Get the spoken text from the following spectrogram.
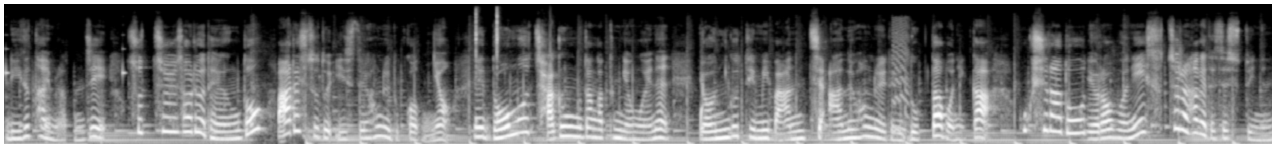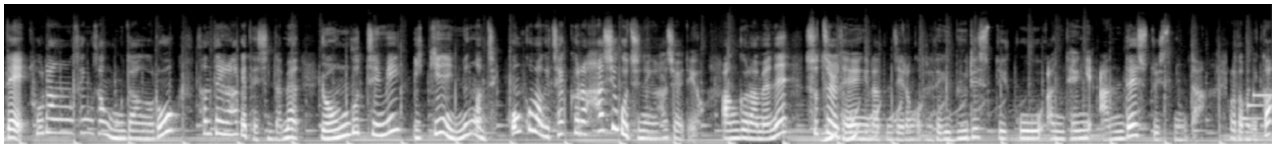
리드 타임이라든지 수출 서류 대응도 빠를 수도 있을 확률이 높거든요. 근데 너무 작은 공장 같은 경우에는 연구팀이 많지 않을 확률이 되게 높다 보니까 혹시라도 여러분이 수출을 하게 됐을 수도 있는데 소량 생산 공장으로 선택을 하게 되신다면 연구팀이 있긴 있는 건지 꼼꼼하게 체크를 하시고 진행을 하셔야 돼요. 안 그러면은 수출 대응이라든지 이런 것들이 되게 느릴 수도 있고 아니 대응이 안 될 수도 있습니다. 그러다 보니까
